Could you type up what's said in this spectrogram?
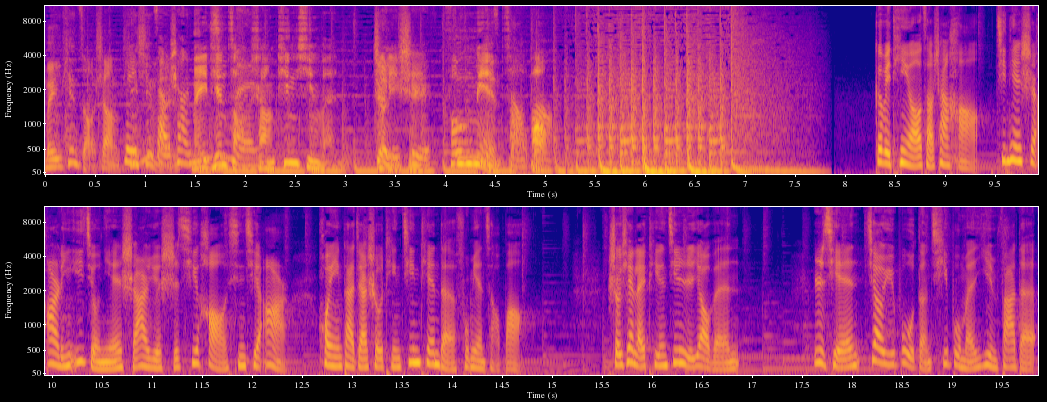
每天早上听新闻，每天早上听新闻，这里是《封面早报》。各位听友，早上好！今天是二零一九年十二月十七号，星期二，欢迎大家收听今天的《封面早报》。首先来听今日要闻。日前，教育部等七部门印发的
